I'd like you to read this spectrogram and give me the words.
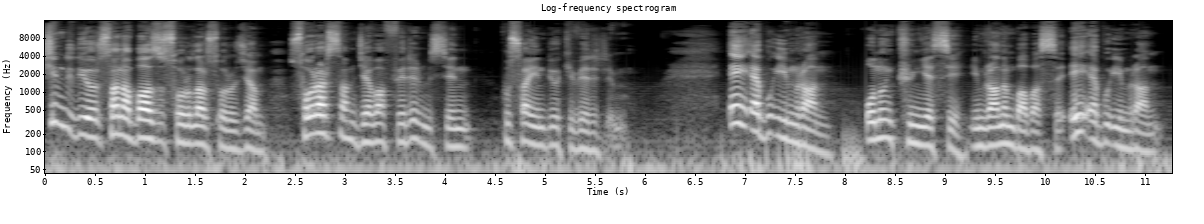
Şimdi diyor sana bazı sorular soracağım. Sorarsam cevap verir misin? Husayn diyor ki veririm. Ey Ebu İmran onun künyesi İmran'ın babası. Ey Ebu İmran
